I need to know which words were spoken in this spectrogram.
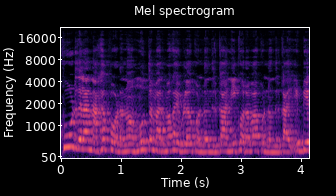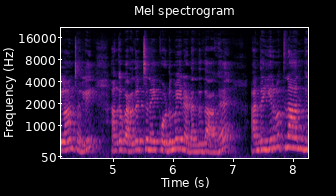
கூடுதலாக நகை போடணும். மூத்த மருமக இவ்வளோ கொண்டு வந்திருக்கா. நீ குறைவாக கொண்டு வந்திருக்கா. இப்படியெல்லாம் சொல்லி அங்கே வரதட்சணை கொடுமை நடந்ததாக அந்த இருபத்தி நான்கு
